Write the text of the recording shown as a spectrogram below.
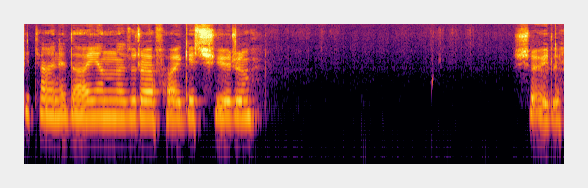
Bir tane daha yanına zürafa geçiyorum. Şöyle.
